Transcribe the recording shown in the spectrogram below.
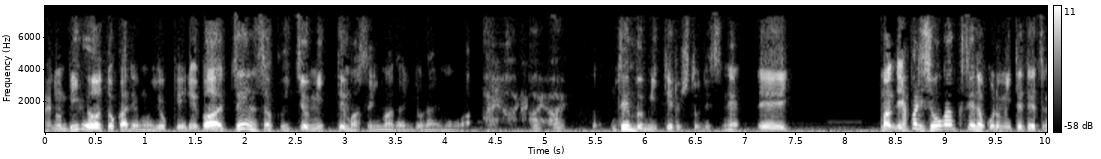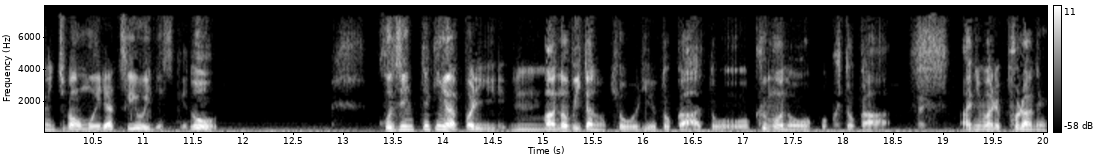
あのビデオとかでも良ければ、前作一応見てます、未だにドラえもんは。はいはいはいはい。全部見てる人ですね。で、まあ、やっぱり小学生の頃見てたやつが一番思い入れは強いですけど、個人的にはやっぱり、うん、まあ、のび太の恐竜とか、あと、雲の王国とか、アニマルプラネッ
